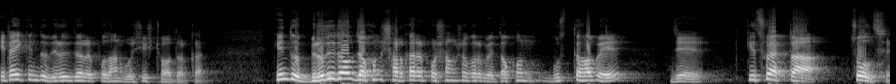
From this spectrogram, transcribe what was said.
এটাই কিন্তু বিরোধী দলের প্রধান বৈশিষ্ট্য হওয়া দরকার। কিন্তু বিরোধী দল যখন সরকারের প্রশংসা করবে, তখন বুঝতে হবে যে কিছু একটা চলছে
